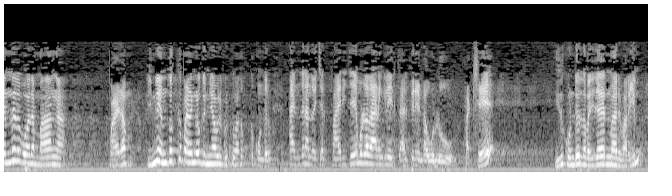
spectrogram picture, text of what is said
എന്നതുപോലെ മാങ്ങ പഴം പിന്നെ എന്തൊക്കെ പഴങ്ങൾ ദുന്യാവിൽ കിട്ടും? അതൊക്കെ കൊണ്ടുവരും. എന്തിനാന്ന് വെച്ചാൽ പരിചയമുള്ളതാണെങ്കിലേ താല്പര്യം ഉണ്ടാവുള്ളൂ പക്ഷേ ഇത് കൊണ്ടുവരുന്ന പരിചാരന്മാർ പറയും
